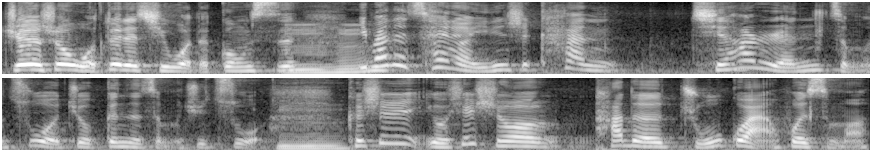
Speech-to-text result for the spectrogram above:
觉得说我对得起我的公司。嗯、一般的菜鸟一定是看其他人怎么做就跟着怎么去做。嗯、可是有些时候他的主管或什么。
